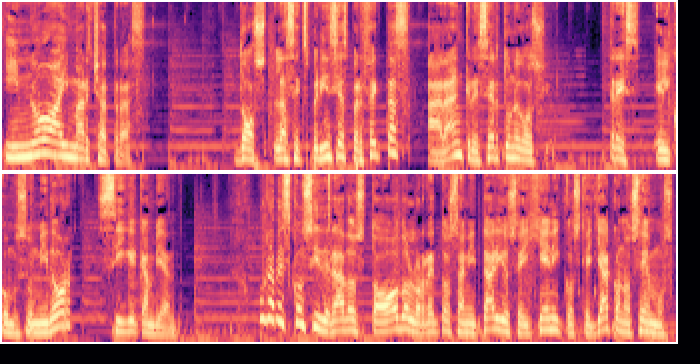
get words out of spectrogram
y no hay marcha atrás. 2. Las experiencias perfectas harán crecer tu negocio. 3. El consumidor sigue cambiando. Una vez considerados todos los retos sanitarios e higiénicos que ya conocemos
